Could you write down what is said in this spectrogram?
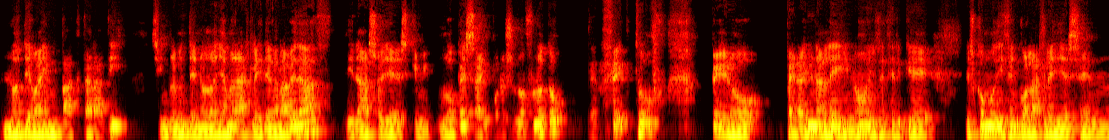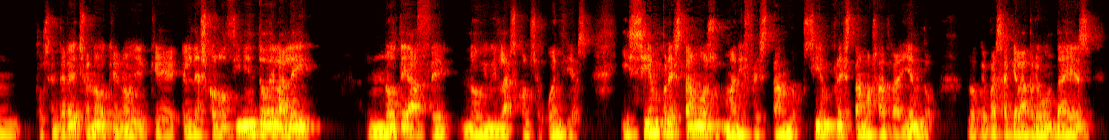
no te va a impactar a ti. Simplemente no lo llamarás ley de gravedad, dirás, oye, es que mi culo pesa y por eso no floto, perfecto, pero, pero hay una ley, ¿no? Es decir, que es como dicen con las leyes en, pues en derecho, ¿no? Que, ¿no? que el desconocimiento de la ley no te hace no vivir las consecuencias. Y siempre estamos manifestando, siempre estamos atrayendo. Lo que pasa que la pregunta es,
